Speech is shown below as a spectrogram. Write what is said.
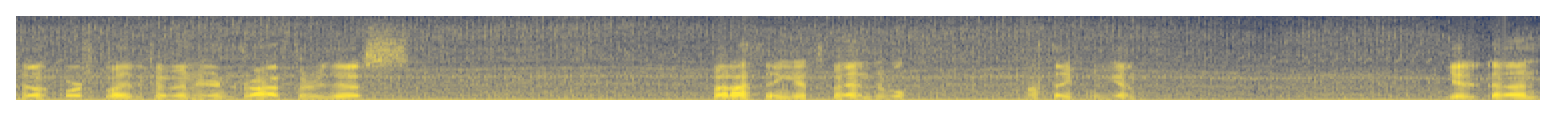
so of course, play to come in here and drive through this. But I think it's manageable. I think we can get it done.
